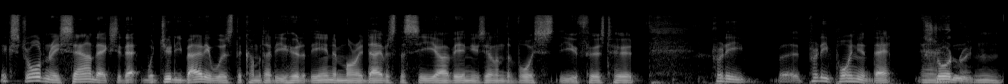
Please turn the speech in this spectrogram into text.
Extraordinary sound, actually. That well, Judy Bailey was the commentator you heard at the end, and Morrie Davis, the CEO of Air New Zealand, the voice that you first heard. Pretty, pretty poignant. That Extraordinary. Mm.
